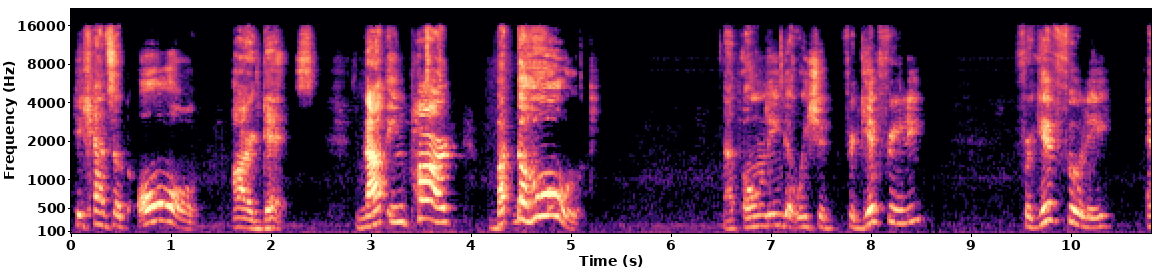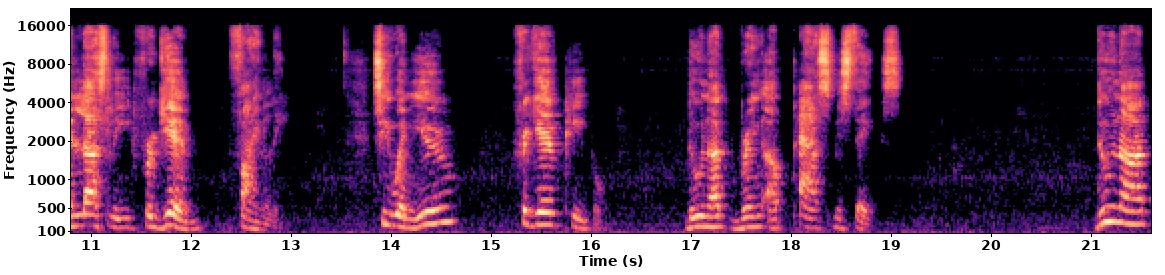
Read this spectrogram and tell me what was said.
He canceled all our debts. Not in part, but the whole. Not only that we should forgive freely, forgive fully, and lastly, forgive finally. See, when you forgive people, do not bring up past mistakes. Do not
